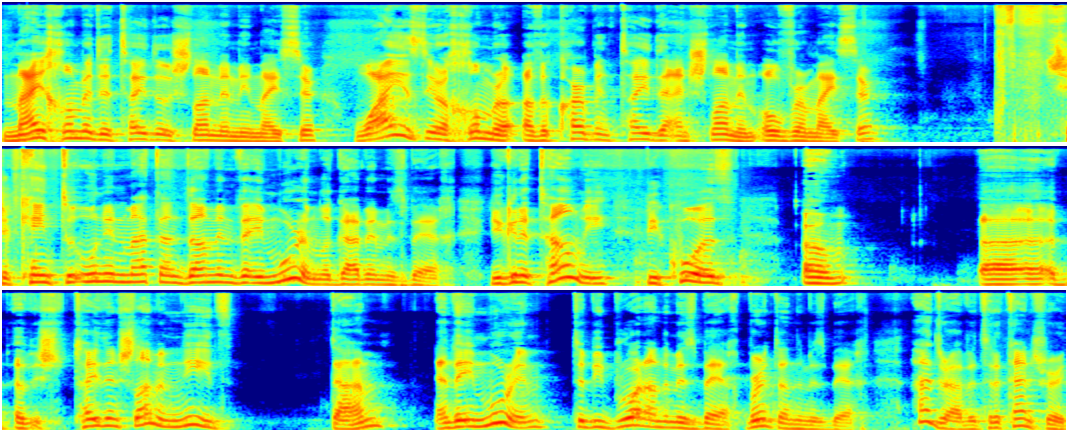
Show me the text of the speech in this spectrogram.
My de shlamim meiser. Why is there a chumra of a korban taida and shlamim over meiser? You're going to tell me because um, uh, uh, uh Shlamim needs dam and the imurim to be brought on the mizbech, burnt on the mizbech. Adrabah, to the contrary,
